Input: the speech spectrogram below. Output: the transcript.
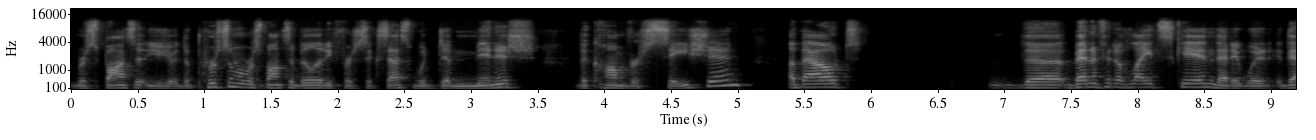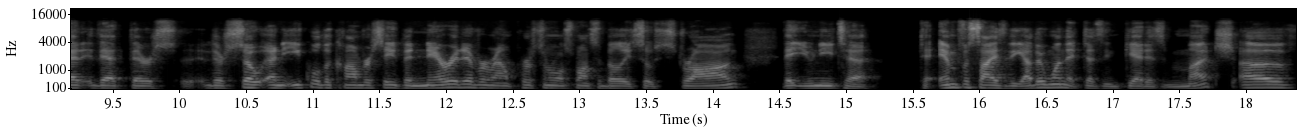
response the personal responsibility for success would diminish the conversation about the benefit of light skin that it would that that there's there's so unequal the conversation the narrative around personal responsibility is so strong that you need to to emphasize the other one that doesn't get as much of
